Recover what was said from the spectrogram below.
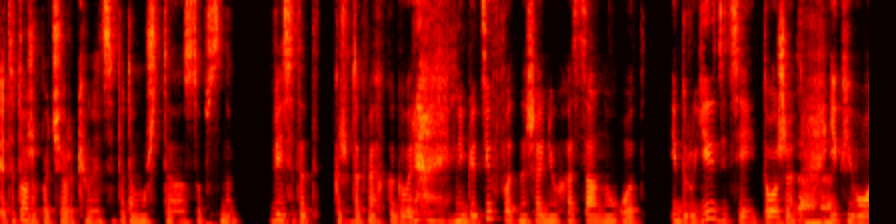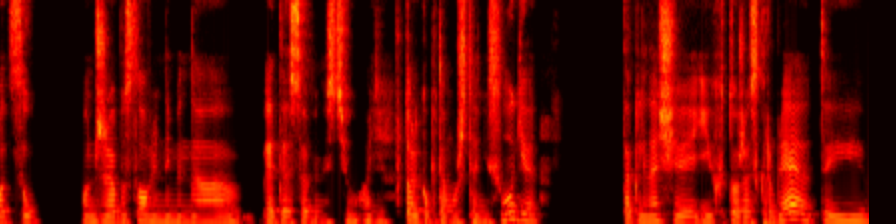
Это тоже подчеркивается, потому что, собственно, весь этот, скажем так, мягко говоря, негатив по отношению к Хасану от и других детей тоже, да, да. и к его отцу. Он же обусловлен именно этой особенностью, а не только потому, что они слуги. Так или иначе, их тоже оскорбляют и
